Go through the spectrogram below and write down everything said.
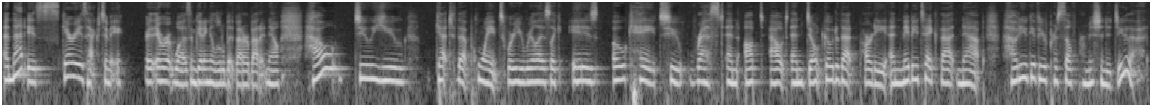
And that is scary as heck to me. Or, or it was. I'm getting a little bit better about it now. How do you get to that point where you realize like it is okay to rest and opt out and don't go to that party and maybe take that nap how do you give yourself permission to do that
